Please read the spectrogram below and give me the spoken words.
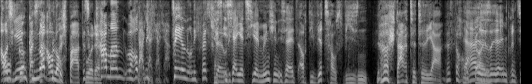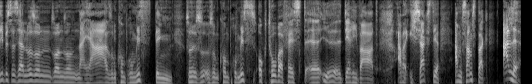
aus jedem was da Knopfloch. aufgespart das wurde. kann man überhaupt Ja, nicht ja, ja. zählen und nicht feststellen. Das ist ja jetzt hier in München ist ja jetzt auch die Wirtshauswiesen. Ja. Startete ja. Das ist doch auch ja, geil. ist ja, Im Prinzip ist das ja nur so ein, so ein, so ein naja, so ein Kompromissding. So, so, so ein Kompromiss-Oktoberfest-Derivat. Aber ich sag's dir, am Samstag, alle,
